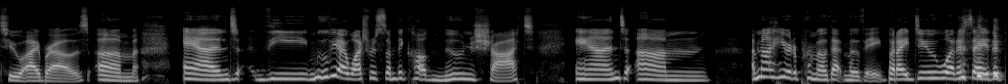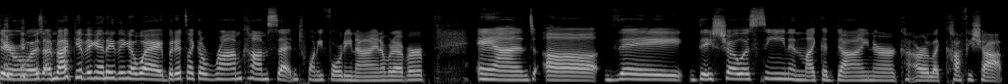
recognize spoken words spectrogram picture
two eyebrows. Um, and the movie I watched was something called Moonshot, and um. I'm not here to promote that movie, but I do want to say that there was, I'm not giving anything away, but it's like a rom com set in 2049 or whatever. And uh, they they show a scene in like a diner or like coffee shop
